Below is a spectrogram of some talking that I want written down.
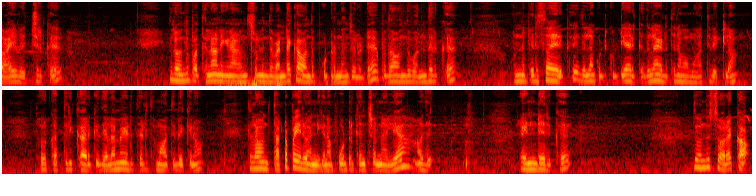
காய் வச்சுருக்கு. இதில் வந்து பார்த்திங்கன்னா அன்றைக்கி நான் வந்து சொல்லி இந்த வெண்டைக்காய் வந்து போட்டிருந்தேன்னு சொல்லிட்டு இப்போ தான் வந்து வந்திருக்கு. ஒன்று பெருசாக இருக்குது இதெல்லாம் குட்டி குட்டியாக இருக்குது இதெல்லாம் எடுத்து நம்ம மாற்றி வைக்கலாம். ஒரு கத்திரிக்காய் இருக்குது இது எல்லாமே எடுத்து எடுத்து மாற்றி வைக்கணும். இதெல்லாம் வந்து தட்டைப்பயிறு அன்றைக்கி நான் போட்டிருக்கேன்னு சொன்னேன் இல்லையா? அது ரெண்டு இருக்குது இது வந்து சொரக்காய்.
